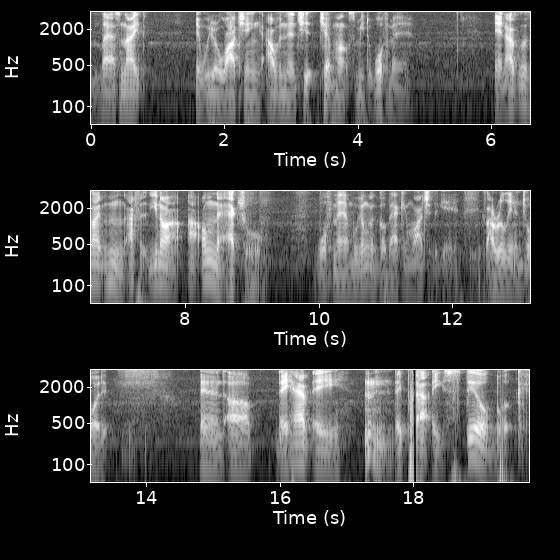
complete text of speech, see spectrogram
last night and we were watching Alvin and Ch- Chipmunks meet the Wolfman. And I was like, hmm, I feel, you know, I, I own the actual Wolfman movie. I'm gonna go back and watch it again because I really enjoyed it. And uh, they have a they put out a still book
